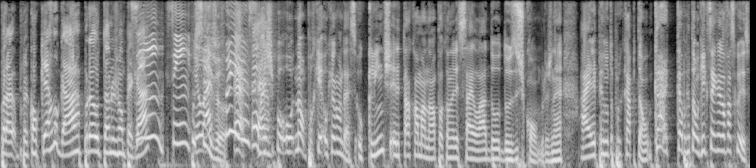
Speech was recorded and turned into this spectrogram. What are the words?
pra, pra qualquer lugar pra o Thanos não pegar? Sim, sim, eu acho que Possível. foi É, isso. Mas, tipo, o- não, porque o que acontece? O Clint, ele tá com a manopla quando ele sai lá do- dos escombros, né? Aí ele pergunta pro capitão: Cara, capitão, o que, que você quer que eu faça com isso?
